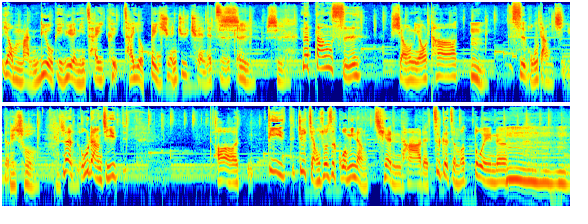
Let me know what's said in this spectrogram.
要满六个月你才可以才有被选举权的资格。是是。那当时小牛他嗯是无党籍的，没错。那无党籍，呃，第一就讲说是国民党欠他的，这个怎么对呢？嗯嗯嗯。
